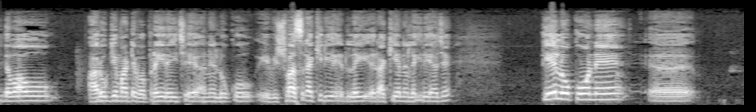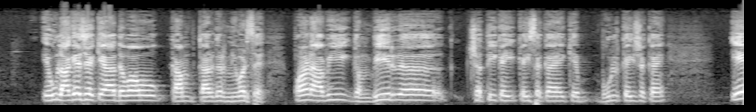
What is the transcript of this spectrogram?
દવાઓ આરોગ્ય માટે વપરાઈ રહી છે અને લોકો એ વિશ્વાસ રાખી લઈ, રાખી અને લઈ રહ્યા છે. તે લોકોને એવું લાગે છે કે આ દવાઓ કામ કારગર નીવડશે, પણ આવી ગંભીર ક્ષતિ કહી કહી શકાય કે ભૂલ કહી શકાય, એ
